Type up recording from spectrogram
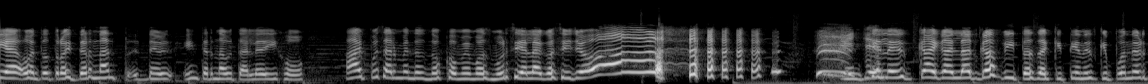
y otro internauta, internauta le dijo, ay, pues al menos no comemos murciélagos. Y yo, ¡ah! que les caigan las gafitas. Aquí tienes que poner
